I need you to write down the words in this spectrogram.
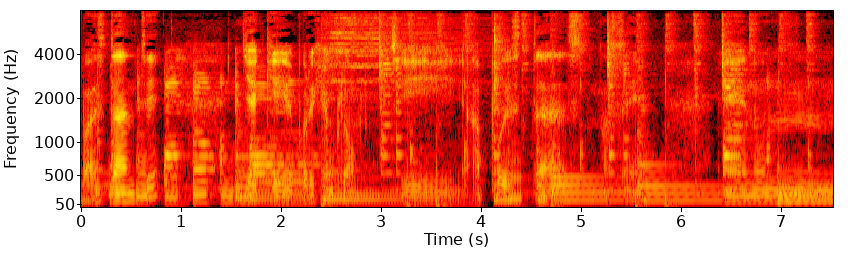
bastante, ya que, por ejemplo, si apuestas, no sé, en un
